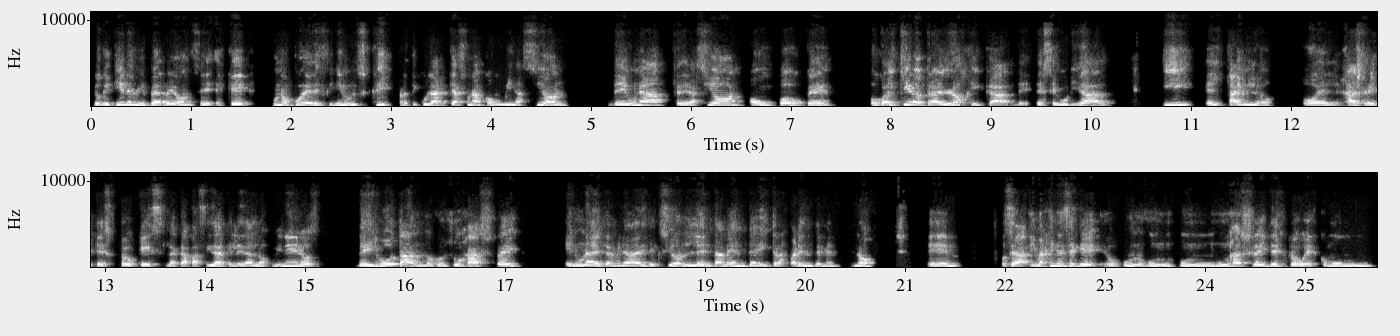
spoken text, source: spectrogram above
Lo que tiene mi PR11 es que uno puede definir un script particular que hace una combinación de una federación o un POPE o cualquier otra lógica de, de seguridad y el time lock o el hash rate escrow, que es la capacidad que le dan los mineros de ir votando con su hash rate en una determinada dirección lentamente y transparentemente, ¿no? Eh, o sea, imagínense que un, un, hash rate escrow es como un,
